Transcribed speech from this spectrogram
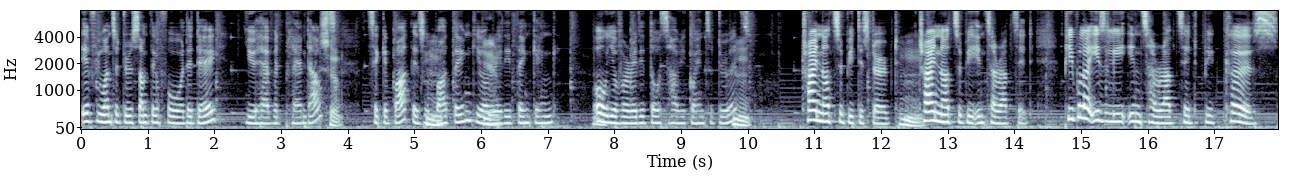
if you want to do something for the day, you have it planned out. Take a bath as you Hmm. bathing, you're Yeah. already thinking, oh, you've already thought how you're going to do it. Hmm. Try not to be disturbed. Hmm. Try not to be interrupted. People are easily interrupted because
